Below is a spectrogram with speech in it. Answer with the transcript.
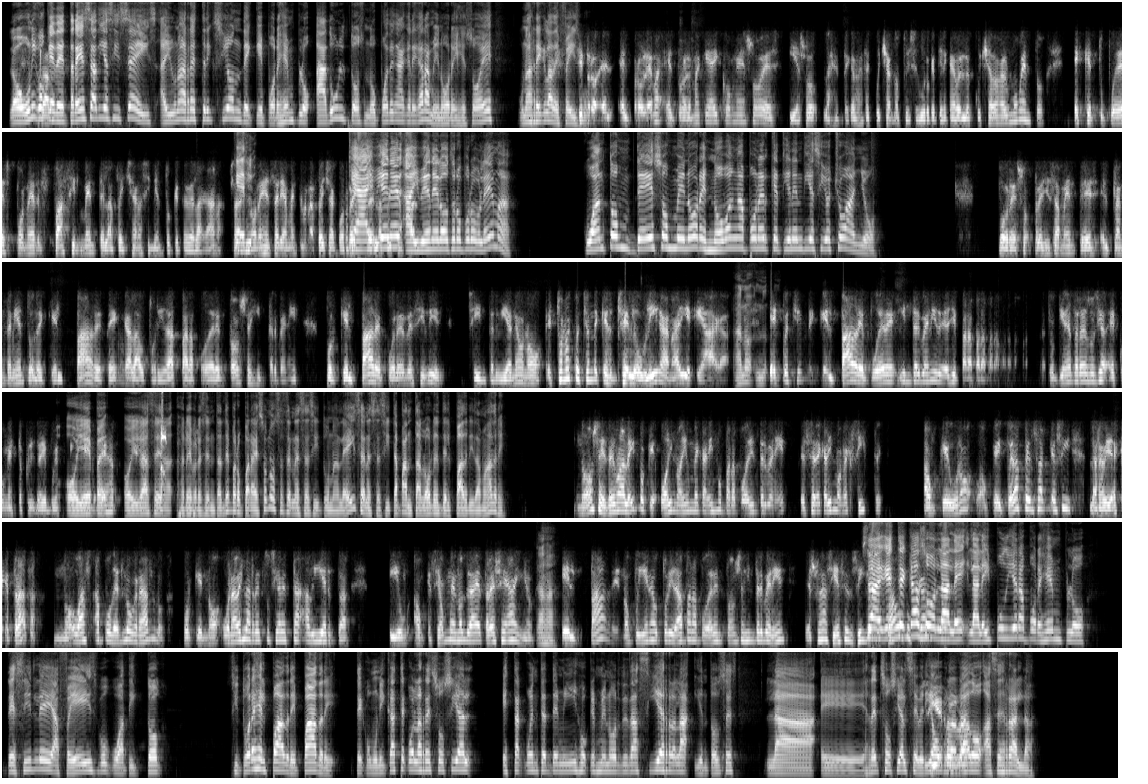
Lo único que de 13 a 16 hay una restricción de que, por ejemplo, adultos no pueden agregar a menores. Eso es una regla de Facebook. Sí, pero el, problema, el problema que hay con eso es, y eso la gente que nos está escuchando, estoy seguro que tiene que haberlo escuchado en algún momento, es que tú puedes poner fácilmente la fecha de nacimiento que te dé la gana. O sea, no necesariamente una fecha correcta. ahí, viene, ahí viene el otro problema. ¿Cuántos de esos menores no van a poner que tienen 18 años? Por eso precisamente es el planteamiento de que el padre tenga la autoridad para poder entonces intervenir, porque el padre puede decidir si interviene o no. Esto no es cuestión de que se le obliga a nadie que haga. Ah, es cuestión de que el padre puede intervenir y decir, para, para, para, para. para. Tú tienes redes sociales, es con estos criterios. Oye, oiga, representante, pero para eso no se necesita una ley, se necesita pantalones del padre y la madre. No, se necesita una ley porque hoy no hay un mecanismo para poder intervenir. Ese mecanismo no existe. Aunque uno, aunque puedas pensar que sí, la realidad es que trata. No vas a poder lograrlo porque no, una vez la red social está abierta, y aunque sea un menor de edad de 13 años, el padre no tiene autoridad para poder entonces intervenir. Eso es así de sencillo. O sea, en este caso, la ley, la ley pudiera, por ejemplo, decirle a Facebook o a TikTok, si tú eres el padre, padre, te comunicaste con la red social, esta cuenta es de mi hijo que es menor de edad, ciérrala y entonces la eh, red social se vería obligado a cerrarla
